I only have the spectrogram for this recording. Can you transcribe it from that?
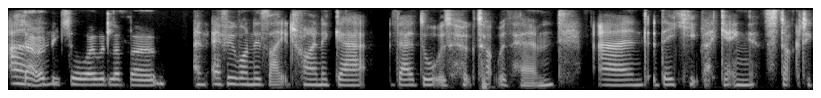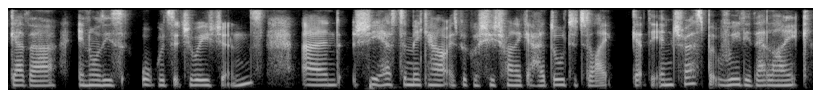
And, That would be cool. I would love that. and everyone is like trying to get their daughters hooked up with him and they keep like getting stuck together in all these awkward situations. And she has to make out it's because she's trying to get her daughter to like get the interest but really they're like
